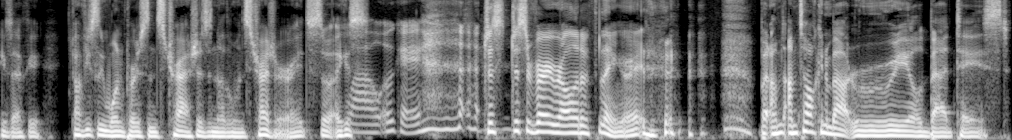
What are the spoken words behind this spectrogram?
exactly. Obviously, one person's trash is another one's treasure, right? So I guess Wow, okay. just just a very relative thing, right? but I'm I'm talking about real bad taste.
